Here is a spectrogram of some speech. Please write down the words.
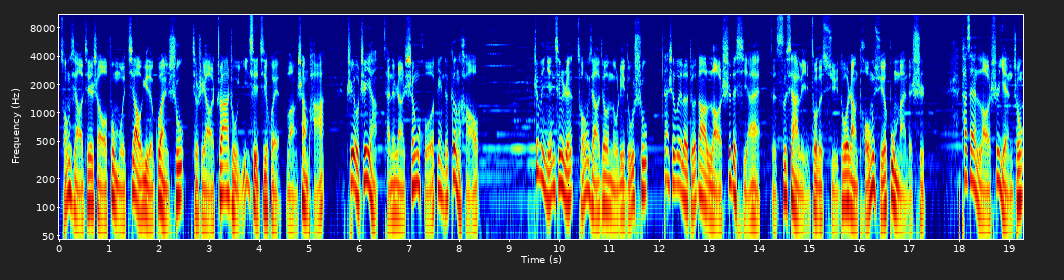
从小接受父母教育的灌输，就是要抓住一切机会往上爬，只有这样才能让生活变得更好。这位年轻人从小就努力读书，但是为了得到老师的喜爱，在私下里做了许多让同学不满的事。他在老师眼中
